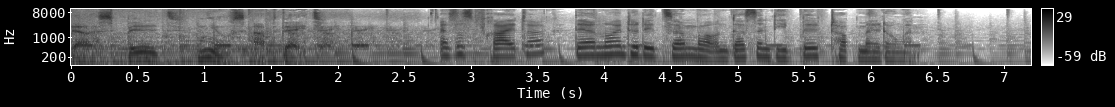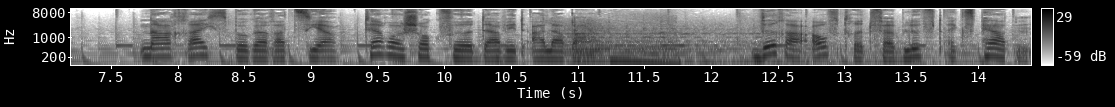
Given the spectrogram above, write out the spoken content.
Das Bild News Update. Es ist Freitag, der 9. Dezember und das sind die Bild meldungen Nach Reichsbürger-Razzia, Terrorschock für David Alaba. Wirrer Auftritt verblüfft Experten.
